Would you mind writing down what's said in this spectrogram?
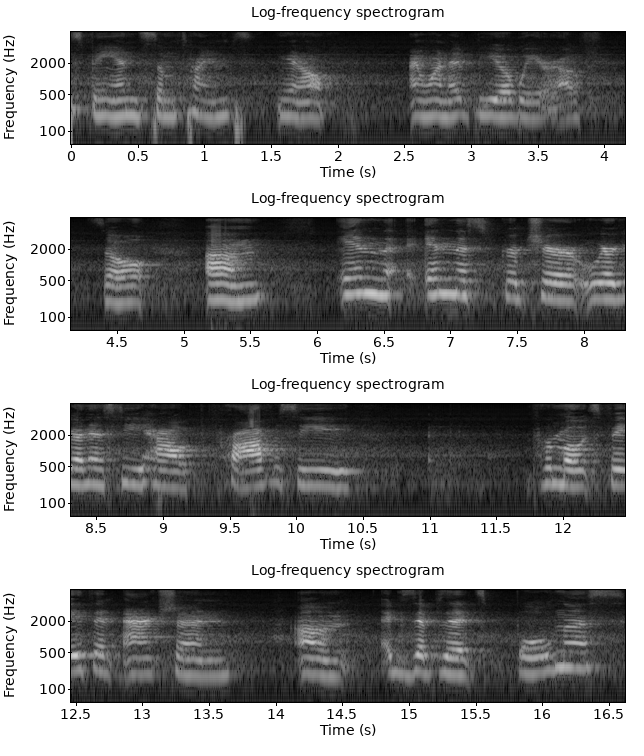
span sometimes, you know, I want to be aware of. So, um, in in this scripture, we're going to see how prophecy promotes faith in action, um, exhibits boldness,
